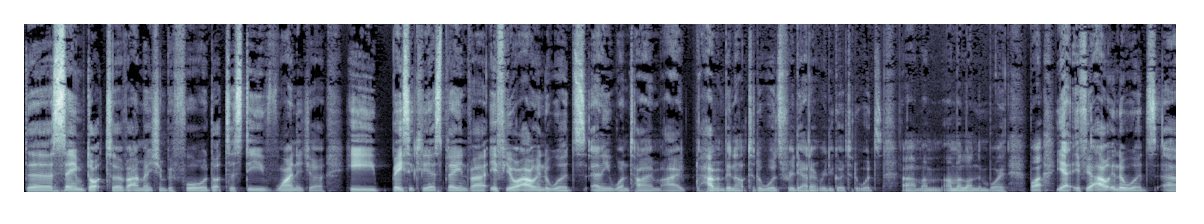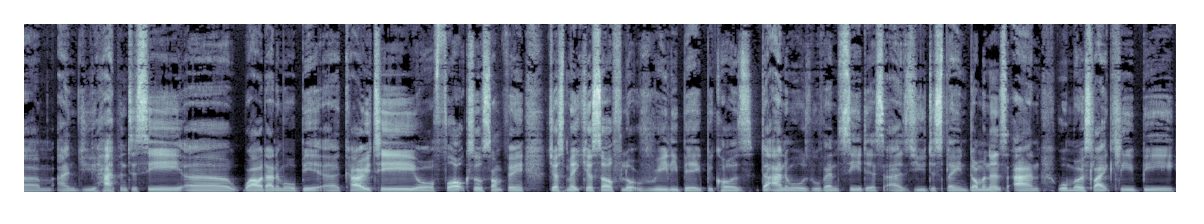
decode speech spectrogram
the same doctor that I mentioned before, Dr. Steve Weiniger, he basically explained that if you're out in the woods any one time, I haven't been out to the woods really. I don't really go to the woods. Um, I'm I'm a London boy, but yeah, if you're out in the woods um, and you happen to see a wild animal, be it a coyote or fox or something, just make yourself look really big because the animals will then see this as you displaying dominance and will most likely be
